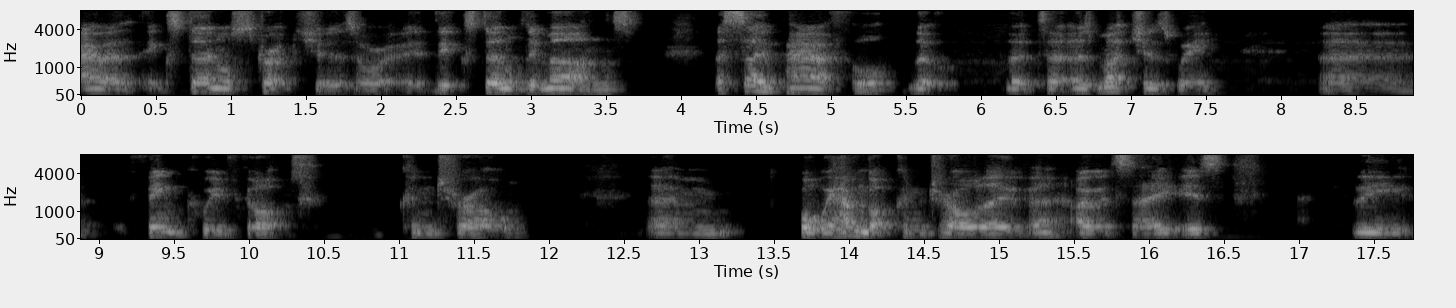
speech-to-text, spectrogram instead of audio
our external structures or uh, the external demands are so powerful that that uh, as much as we uh, think we've got control, um, what we haven't got control over, I would say, is the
